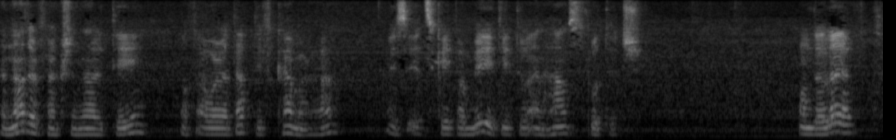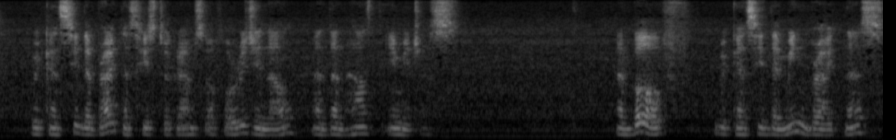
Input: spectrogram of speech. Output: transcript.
Another functionality of our adaptive camera is its capability to enhance footage. On the left, we can see the brightness histograms of original and enhanced images. Above, we can see the mean brightness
